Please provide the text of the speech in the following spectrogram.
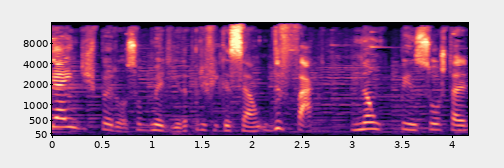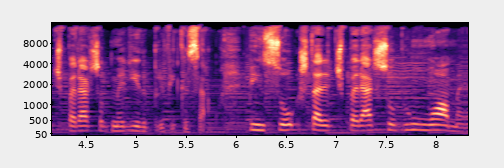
Quem disparou sobre Maria da Purificação, de facto, não pensou estar a disparar sobre Maria da Purificação. Pensou estar a disparar sobre um homem.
